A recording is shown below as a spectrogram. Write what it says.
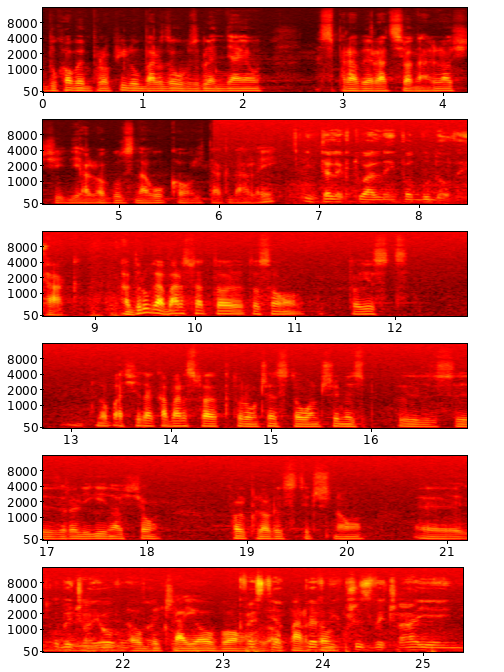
duchowym profilu bardzo uwzględniają sprawy racjonalności, dialogu z nauką i tak dalej. Intelektualnej podbudowy. Tak. A druga warstwa to, to, są, to jest no właśnie taka warstwa, którą często łączymy z, z, z religijnością folklorystyczną, Obyczajową, tak. obyczajową Kwestia opartą pewnych przyzwyczajeń.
